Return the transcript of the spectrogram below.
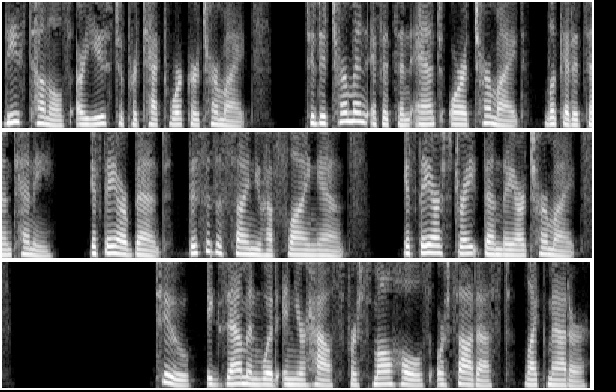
These tunnels are used to protect worker termites. To determine if it's an ant or a termite, look at its antennae. If they are bent, this is a sign you have flying ants. If they are straight then they are termites. 2. Examine wood in your house for small holes or sawdust-like matter.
